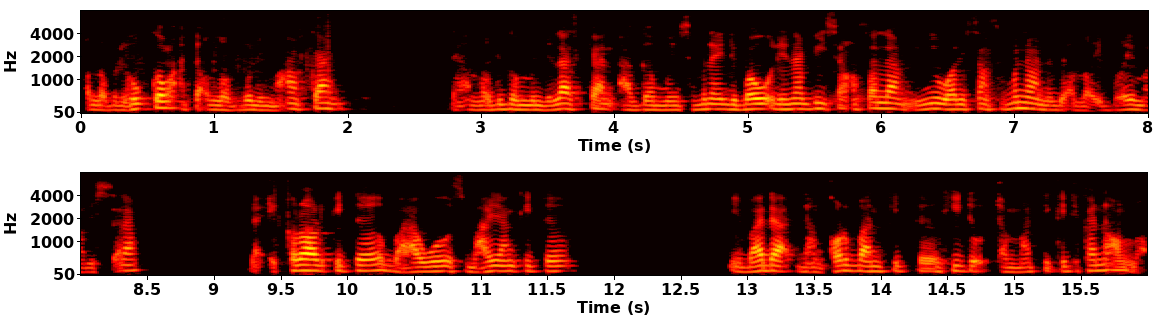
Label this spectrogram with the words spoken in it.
Allah boleh hukum atau Allah boleh maafkan. Dan Allah juga menjelaskan agama yang sebenar yang dibawa oleh Nabi SAW. Ini warisan sebenar Nabi Allah Ibrahim AS. Dan ikrar kita bahawa sembahyang kita, ibadat dan korban kita, hidup dan mati kita kerana Allah.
